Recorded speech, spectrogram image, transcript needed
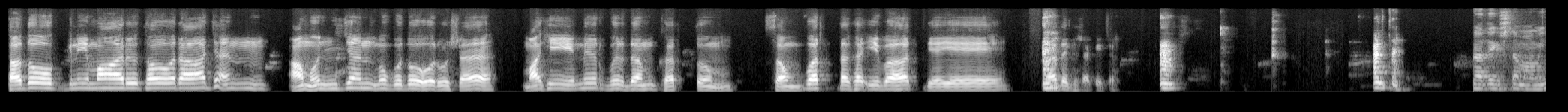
तदोऽग्निमारुतो राजन् अमुञ्जन् मुगुदोरुष मही निर्वृतं कर्तुं संवर्तक इवात्यये राधे कृष्ण टीचर अर्थ राधे कृष्ण मामी।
